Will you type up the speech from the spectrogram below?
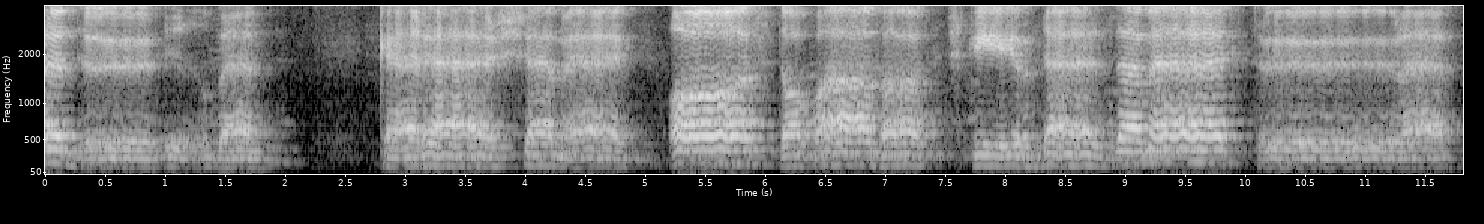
erdőben, keresse meg azt a pávát, s kérdezze meg tőle.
